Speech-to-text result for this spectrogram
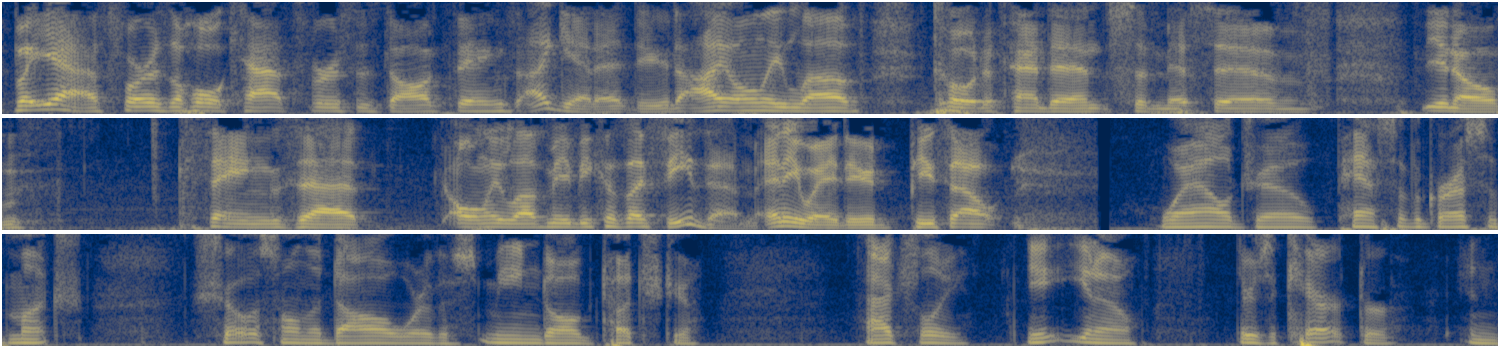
but yeah, as far as the whole cats versus dog things, I get it, dude. I only love codependent, submissive, you know things that only love me because I feed them. Anyway, dude, peace out. Wow, Joe, passive aggressive much? Show us on the doll where this mean dog touched you. Actually, you, know, there's a character in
